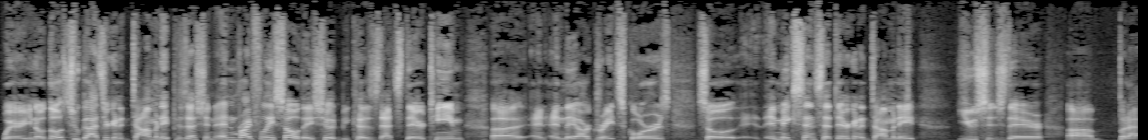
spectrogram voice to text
where you know those two guys are going to dominate possession, and rightfully so. They should because that's their team, uh, and and they are great scorers. So it, it makes sense that they're going to dominate usage there. Uh, but I,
